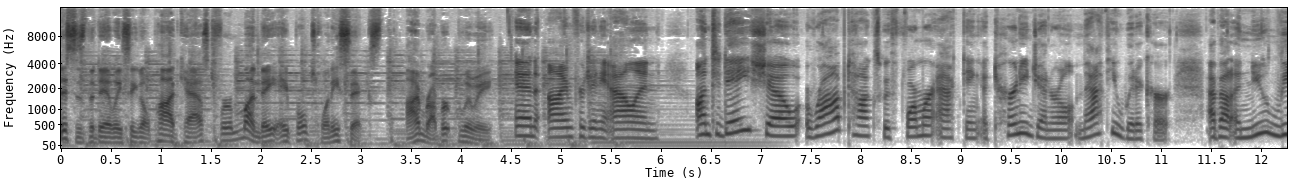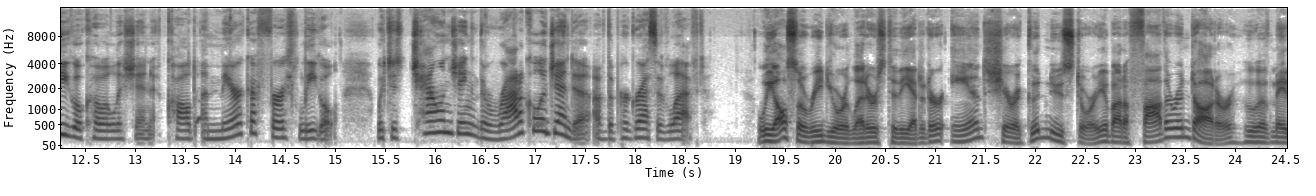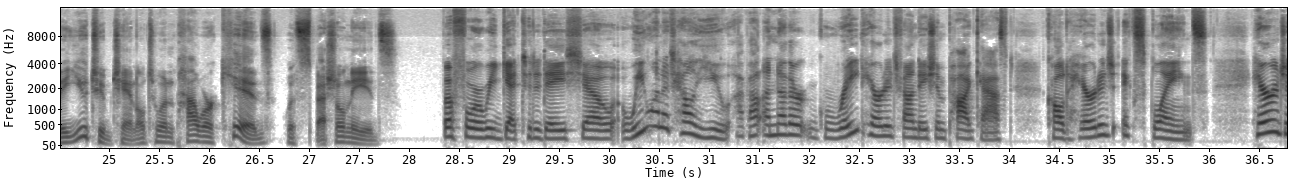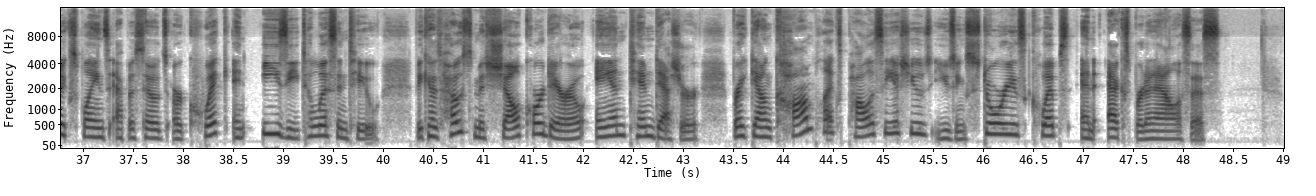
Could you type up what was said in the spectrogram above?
This is the Daily Signal podcast for Monday, April 26th. I'm Robert Bluey. And I'm Virginia Allen. On today's show, Rob talks with former acting Attorney General Matthew Whitaker about a new legal coalition called America First Legal, which is challenging the radical agenda of the progressive left. We also read your letters to the editor and share a good news story about a father and daughter who have made a YouTube channel to empower kids with special needs. Before we get to today's show, we want to tell you about another great Heritage Foundation podcast called Heritage Explains. Heritage Explains episodes are quick and easy to listen to because hosts Michelle Cordero and Tim Doescher break down complex policy issues using stories, clips, and expert analysis.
